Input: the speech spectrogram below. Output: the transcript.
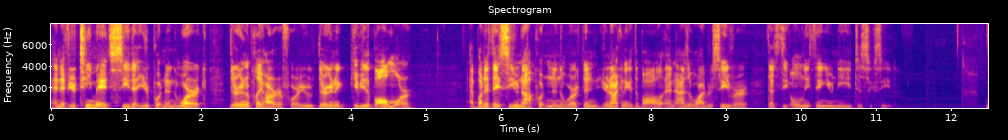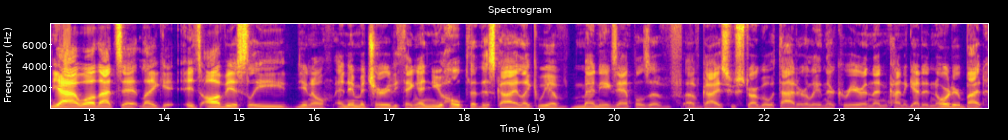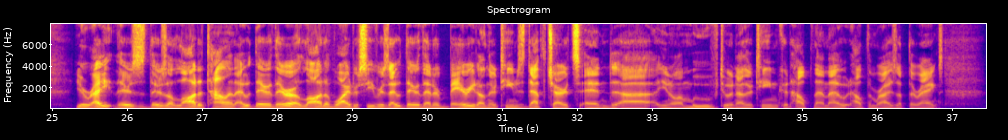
And if your teammates see that you're putting in the work, they're going to play harder for you. They're going to give you the ball more. But if they see you not putting in the work, then you're not going to get the ball. And as a wide receiver, that's the only thing you need to succeed. Yeah, well, that's it. Like, it's obviously, you know, an immaturity thing. And you hope that this guy, like, we have many examples of, of guys who struggle with that early in their career and then kind of get in order. But you're right. There's there's a lot of talent out there. There are a lot of wide receivers out there that are buried on their team's depth charts, and uh, you know a move to another team could help them out, help them rise up the ranks.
